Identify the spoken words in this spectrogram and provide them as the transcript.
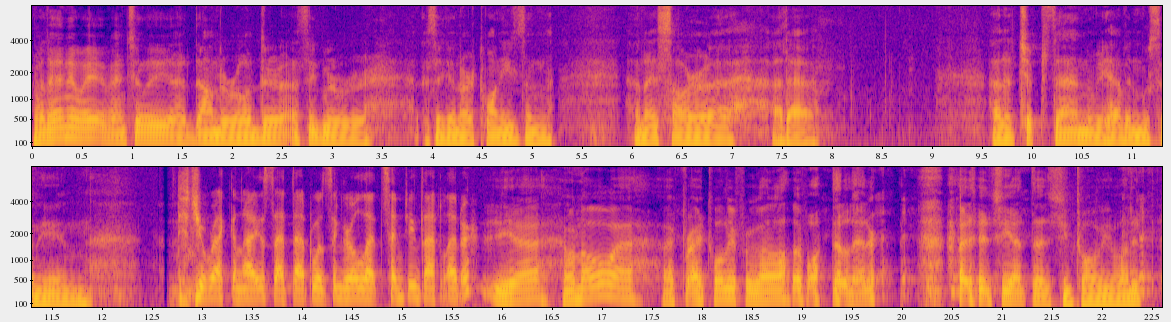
but anyway, eventually uh, down the road there, I think we were, I think in our 20s, and and I saw her uh, at a at a chip stand we have in Moosonee, and did you recognize that that was the girl that sent you that letter? Yeah. Oh no, uh, I, I totally forgot all about the letter. she had to, she told me about it.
